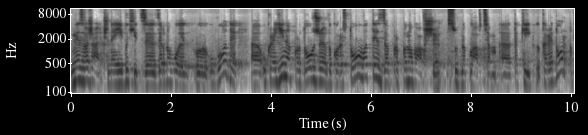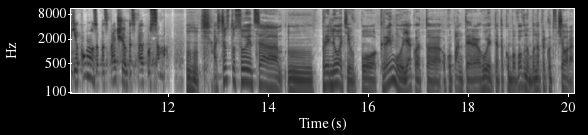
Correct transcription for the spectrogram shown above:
незважаючи на її вихід з зернової е, угоди, е, Україна продовжує використовувати, запропонувавши судноплавцям такий коридор, в якому забезпечує безпеку сама. Угу. А що стосується м, прильотів по Криму, як от е, окупанти реагують на таку бавовну? Бо, наприклад, вчора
